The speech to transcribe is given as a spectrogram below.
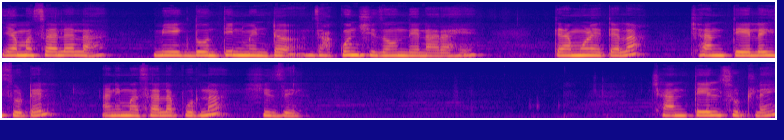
या मसाल्याला मी एक दोन तीन मिनटं झाकून शिजवून देणार आहे. त्यामुळे त्याला छान तेलही सुटेल आणि मसाला पूर्ण शिजेल. छान तेल सुटलं आहे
